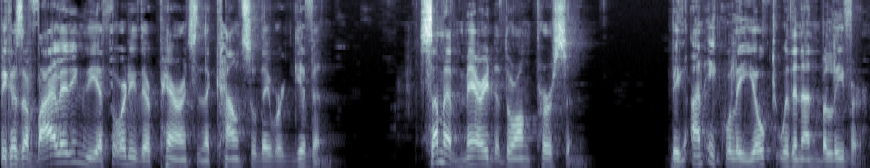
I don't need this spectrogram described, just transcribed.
because of violating the authority of their parents and the counsel they were given. Some have married the wrong person, being unequally yoked with an unbeliever.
